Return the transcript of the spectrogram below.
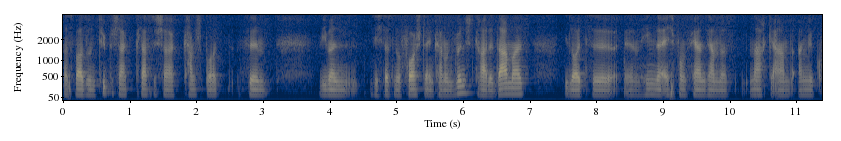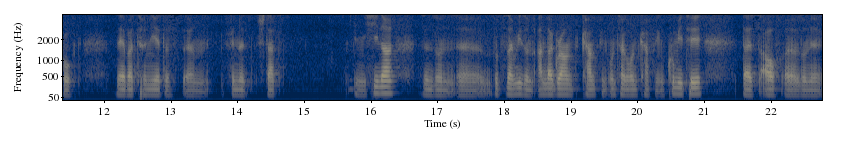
Das war so ein typischer, klassischer Kampfsportfilm, wie man sich das nur vorstellen kann und wünscht. Gerade damals. Die Leute äh, hingen da echt vom Fernseher, haben das nachgeahmt, angeguckt, selber trainiert. Das ähm, findet statt in China. Das sind so ein, äh, sozusagen wie so ein Underground-Kampf, ein Untergrundkampf, ein Komitee. Da ist auch äh, so eine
